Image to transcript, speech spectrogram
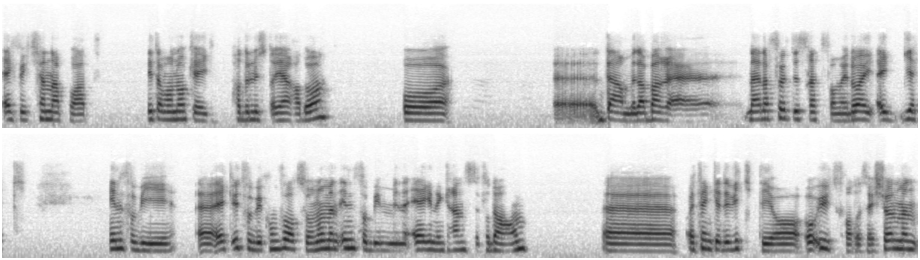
jeg fikk kjenne på at dette var noe jeg hadde lyst til å gjøre da. Og eh, dermed da bare Nei, det føltes rett for meg. da Jeg, jeg gikk innenfor, eh, jeg gikk ut forbi komfortsona, men innenfor mine egne grenser for dagen. Eh, og jeg tenker Det er viktig å, å utfordre seg sjøl, men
